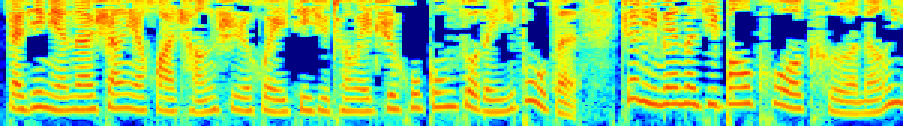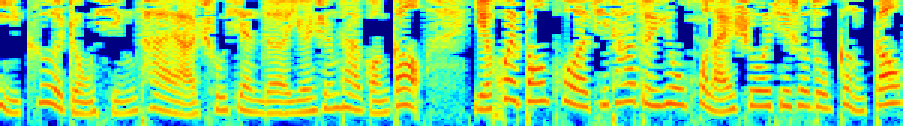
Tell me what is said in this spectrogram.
在今年呢，商业化尝试会继续成为知乎工作的一部分。这里面呢，既包括可能以各种形态啊出现的原生态广告，也会包括其他对用户来说接受度更高、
